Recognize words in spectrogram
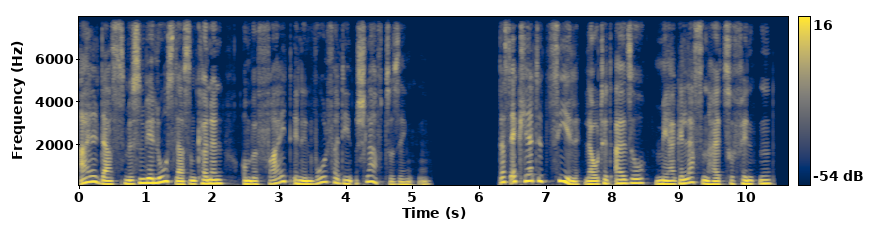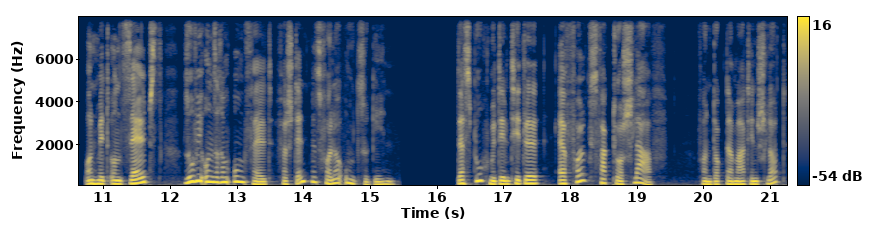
All das müssen wir loslassen können, um befreit in den wohlverdienten Schlaf zu sinken. Das erklärte Ziel lautet also, mehr Gelassenheit zu finden und mit uns selbst sowie unserem Umfeld verständnisvoller umzugehen. Das Buch mit dem Titel Erfolgsfaktor Schlaf von Dr. Martin Schlott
